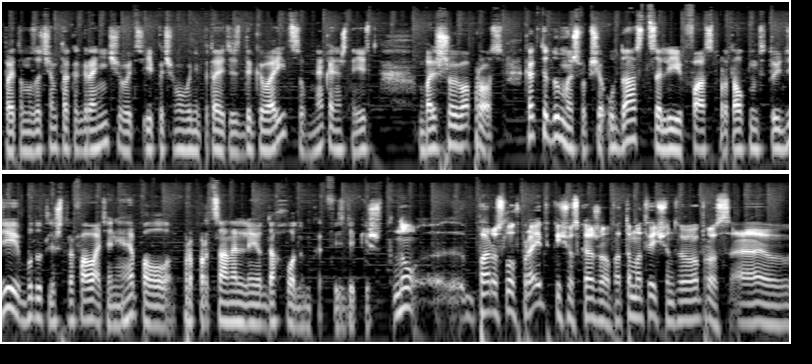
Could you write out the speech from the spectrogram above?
поэтому зачем так ограничивать и почему вы не пытаетесь договориться, у меня, конечно, есть большой вопрос. Как ты думаешь, вообще удастся ли ФАС протолкнуть эту идею, будут ли штрафовать они Apple пропорционально ее доходам, как везде пишут? Ну, э, пару слов про Epic еще скажу, а потом отвечу на твой вопрос. А,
